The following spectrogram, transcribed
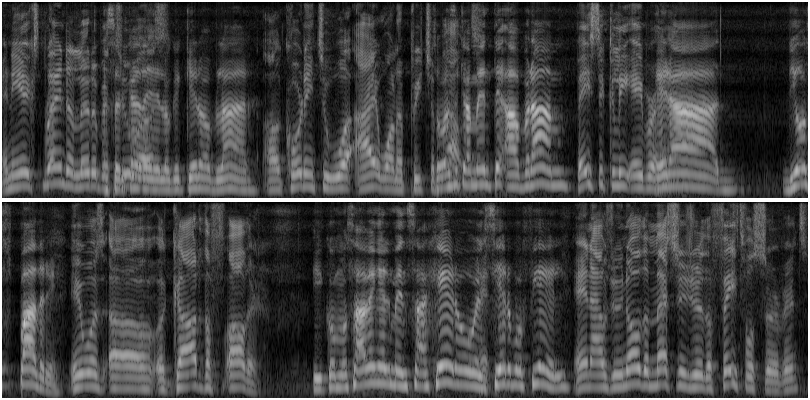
And he explained a little bit to acerca lo que quiero hablar. according to what I want to preach So, about. básicamente Abraham Basically, Abraham. era Dios Padre. It was uh, God the Father. Y como saben, el mensajero el siervo fiel And as we know, the messenger, the faithful servant,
